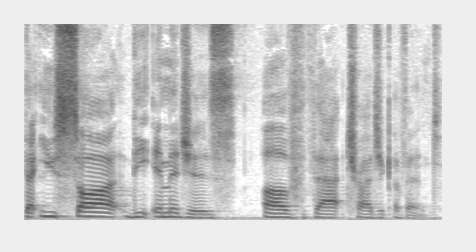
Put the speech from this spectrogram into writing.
that you saw the images of that tragic event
